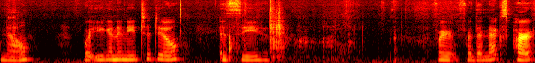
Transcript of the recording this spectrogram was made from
Now, what you're going to need to do is see for, for the next part,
